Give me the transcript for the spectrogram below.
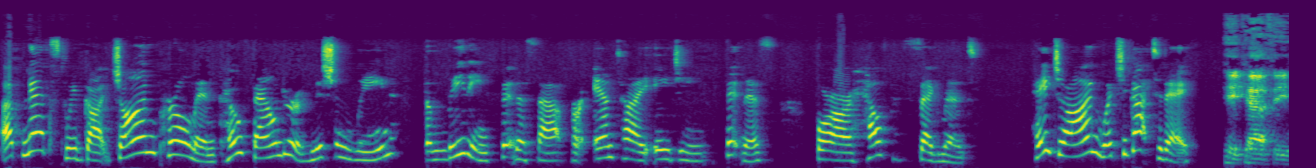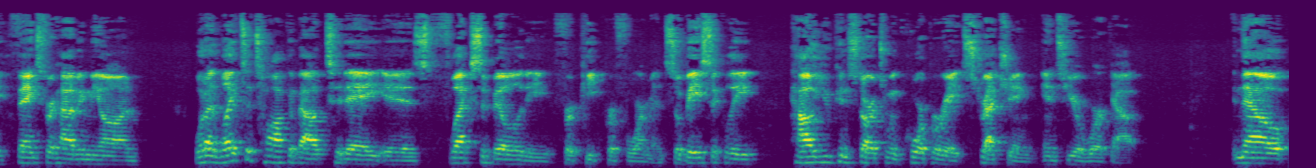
Up next, we've got John Perlman, co-founder of Mission Lean, the leading fitness app for anti-aging fitness for our health segment. Hey, John, what you got today? Hey, Kathy. Thanks for having me on. What I'd like to talk about today is flexibility for peak performance. So, basically, how you can start to incorporate stretching into your workout. Now,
